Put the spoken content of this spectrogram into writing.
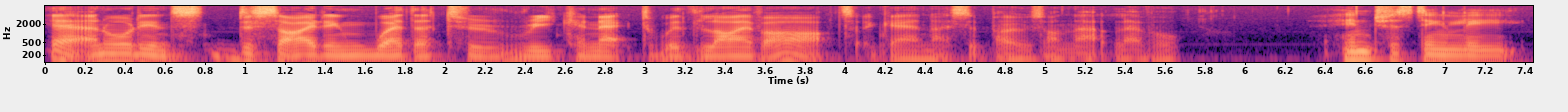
Yeah, an audience deciding whether to reconnect with live art again, I suppose, on that level. Interestingly,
